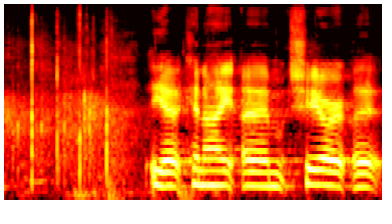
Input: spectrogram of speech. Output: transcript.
Yeah, can I um, share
